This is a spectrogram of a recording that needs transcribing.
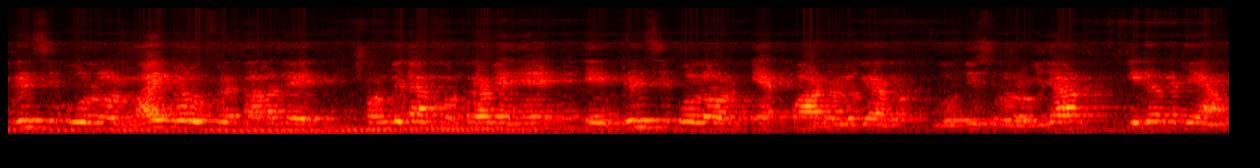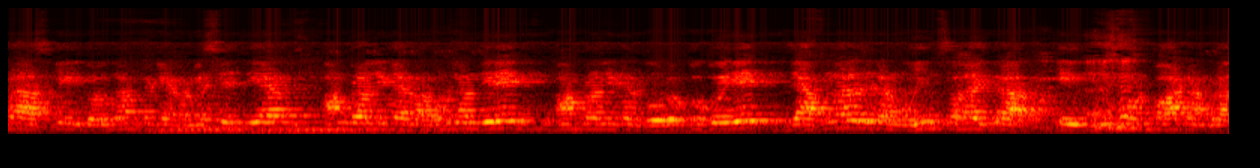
প্রিন্সিপল রাইটের উপরে তারা যে সংবিধান খতরামে হে এই প্রিন্সিপালর এক পার্ট হলো গিয়া সুরের অভিযান এটা থেকে আমরা আজকে এই দলগ্রাম থেকে একটা মেসেজ দিয়া আমরা লিডার রাহুল গান্ধীরে, আমরা লিডার গৌরব গগৈরে, যে আপনারা যেটা মুহিম চালাইতা এই মুহিমর পার্ট আমরা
